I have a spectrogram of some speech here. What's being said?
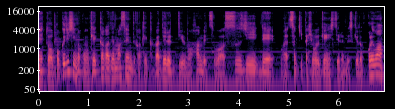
えっと、僕自身がこの結果が出ませんとか結果が出るっていうのを判別は数字で、まあ、さっき言った表現してるんですけど、これは、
